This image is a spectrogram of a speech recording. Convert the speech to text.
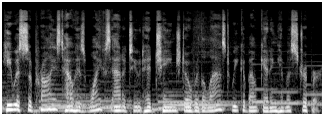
He was surprised how his wife's attitude had changed over the last week about getting him a stripper.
